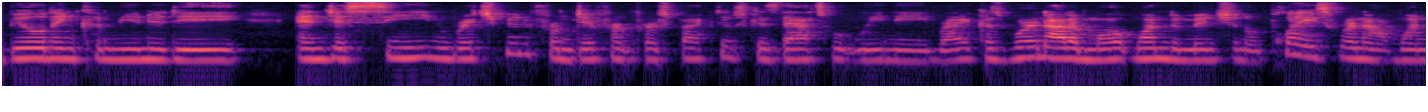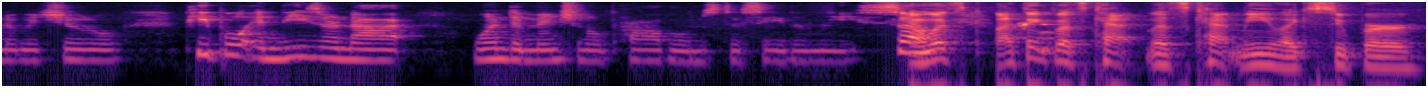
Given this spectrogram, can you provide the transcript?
building community, and just seeing Richmond from different perspectives because that's what we need, right? Because we're not a one dimensional place, we're not one dimensional people, and these are not one-dimensional problems to say the least. So and what's I think what's kept what's kept me like super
